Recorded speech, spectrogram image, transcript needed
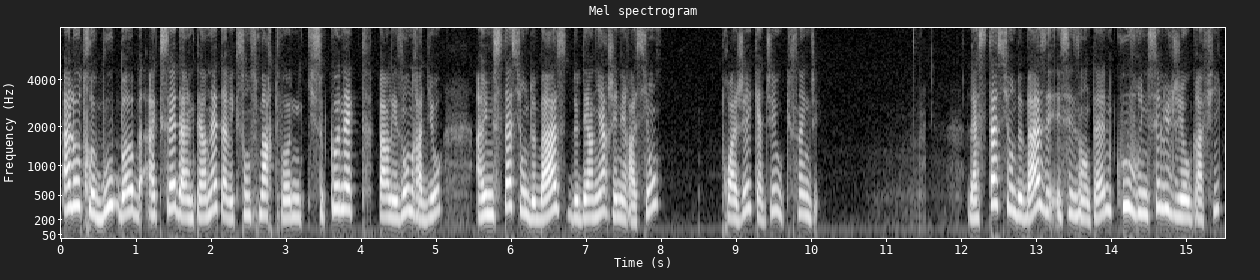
À l'autre bout, Bob accède à Internet avec son smartphone qui se connecte par les ondes radio à une station de base de dernière génération, 3G, 4G ou 5G. La station de base et ses antennes couvrent une cellule géographique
